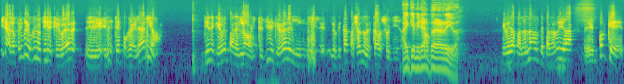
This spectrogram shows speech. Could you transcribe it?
Mira, lo primero que uno tiene que ver eh, en esta época del año tiene que ver para el norte, tiene que ver lo que está pasando en Estados Unidos. Hay que mirar para arriba que verá para el norte, para arriba. Eh, ¿Por qué?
